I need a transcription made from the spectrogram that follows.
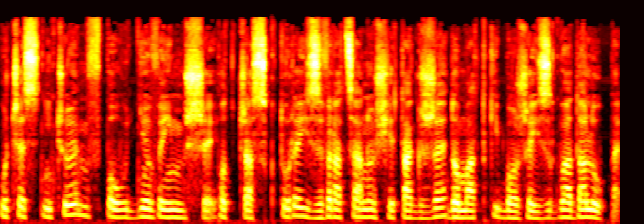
Uczestniczyłem w południowej mszy, podczas której zwracano się także do Matki Bożej z Guadalupe.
